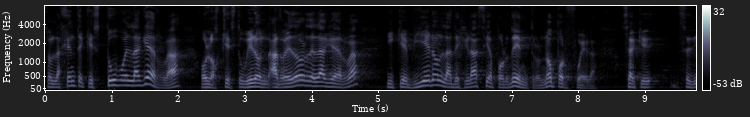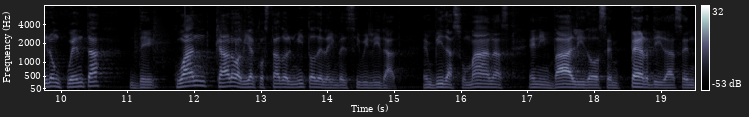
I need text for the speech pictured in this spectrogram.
Son la gente que estuvo en la guerra o los que estuvieron alrededor de la guerra y que vieron la desgracia por dentro, no por fuera. O sea que se dieron cuenta de cuán caro había costado el mito de la invencibilidad en vidas humanas, en inválidos, en pérdidas, en,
